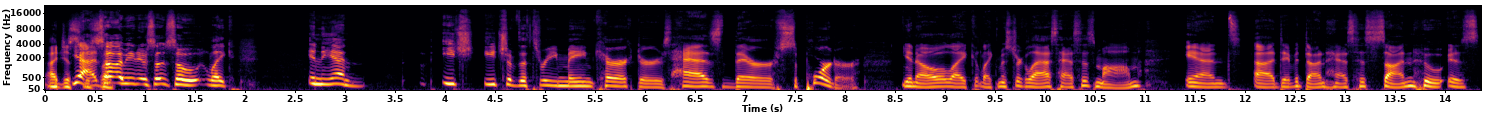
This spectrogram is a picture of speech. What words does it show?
I just yeah so like- i mean so so like in the end each each of the three main characters has their supporter you know like like mr glass has his mom and uh, david dunn has his son who is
